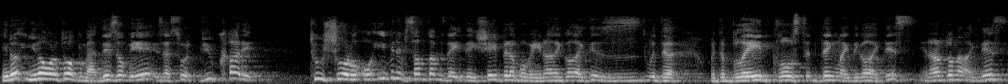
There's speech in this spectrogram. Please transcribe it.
You know, you know what I'm talking about. This over here is asur. If you cut it too short, or even if sometimes they, they shape it up over here, you know, they go like this with the with the blade close to the thing, like they go like this. You know what I'm talking about, like this.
